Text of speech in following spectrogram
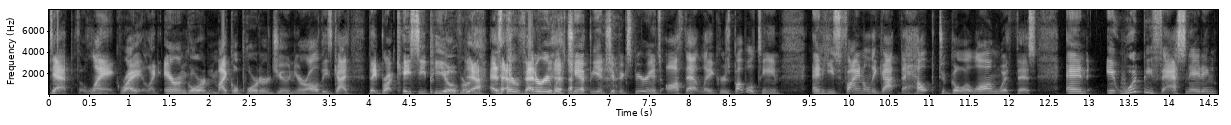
depth, length, right? Like Aaron Gordon, Michael Porter Jr., all these guys. They brought KCP over Yeah, as yeah. their veteran with championship experience off that Lakers bubble team. And he's finally got the help to go along with this. And it would be fascinating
